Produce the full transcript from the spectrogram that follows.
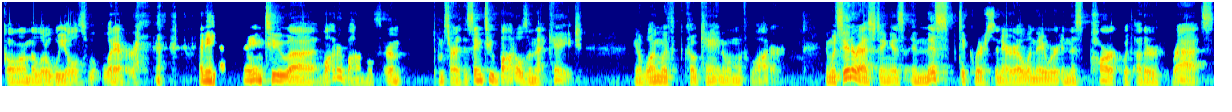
go on the little wheels whatever and he had the same two uh, water bottles or i'm sorry the same two bottles in that cage you know one with cocaine and one with water and what's interesting is in this particular scenario when they were in this park with other rats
